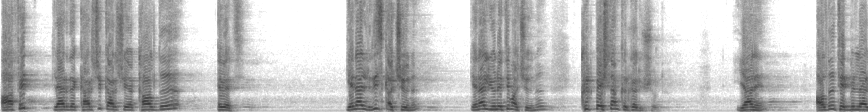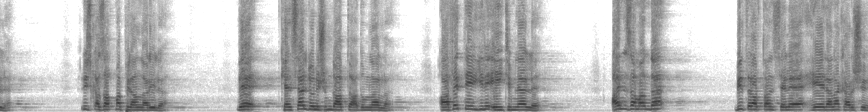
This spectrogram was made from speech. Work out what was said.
afetlerde karşı karşıya kaldığı evet genel risk açığını, genel yönetim açığını 45'ten 40'a düşürdü. Yani aldığı tedbirlerle, risk azaltma planlarıyla ve kentsel dönüşümde attığı adımlarla, afetle ilgili eğitimlerle, aynı zamanda bir taraftan sele, heyelana karşı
